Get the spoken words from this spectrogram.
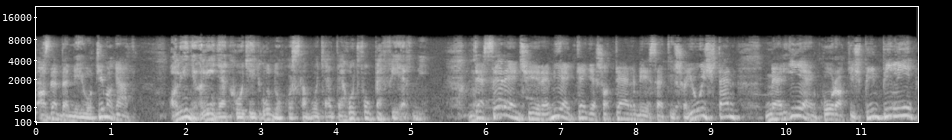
az nem venné jól ki magát. A lényeg, a lényeg, hogy így gondolkoztam, hogy hát de hogy fog beférni. De szerencsére milyen kegyes a természet és a jóisten, mert ilyenkor a kis pimpili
